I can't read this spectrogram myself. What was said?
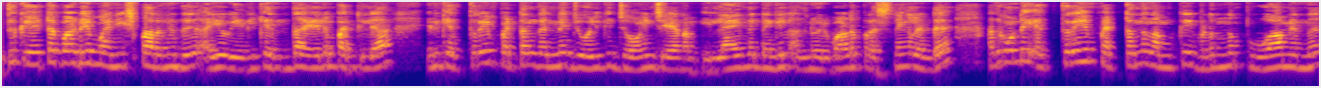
ഇത് കേട്ടപാടെ മനീഷ് പറഞ്ഞത് അയ്യോ എനിക്ക് എന്തായാലും പറ്റില്ല. എനിക്ക് എത്രയും പെട്ടെന്ന് തന്നെ ജോലിക്ക് ജോയിൻ ചെയ്യണം. ഇല്ല എന്നുണ്ടെങ്കിൽ അതിന് ഒരുപാട് പ്രശ്നങ്ങളുണ്ട്. അതുകൊണ്ട് എത്രയും പെട്ടെന്ന് നമുക്ക് ഇവിടെ നിന്ന് പോവാമെന്ന്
